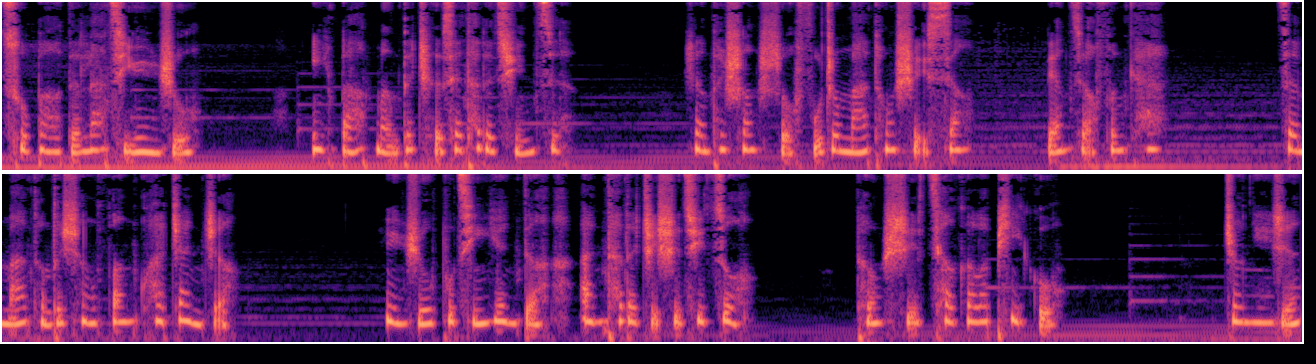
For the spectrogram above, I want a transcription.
粗暴的拉起韵如，一把猛地扯下她的裙子，让他双手扶住马桶水箱，两脚分开，在马桶的上方跨站着。韵如不情愿的按他的指示去做。同时翘高了屁股，中年人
